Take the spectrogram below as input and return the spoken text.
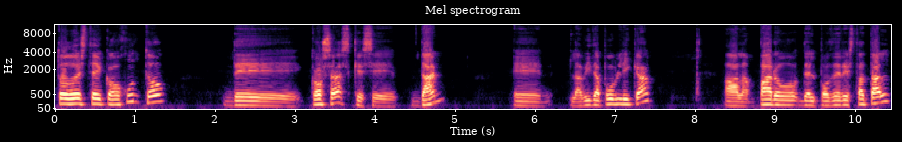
Todo este conjunto de cosas que se dan en la vida pública al amparo del poder estatal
